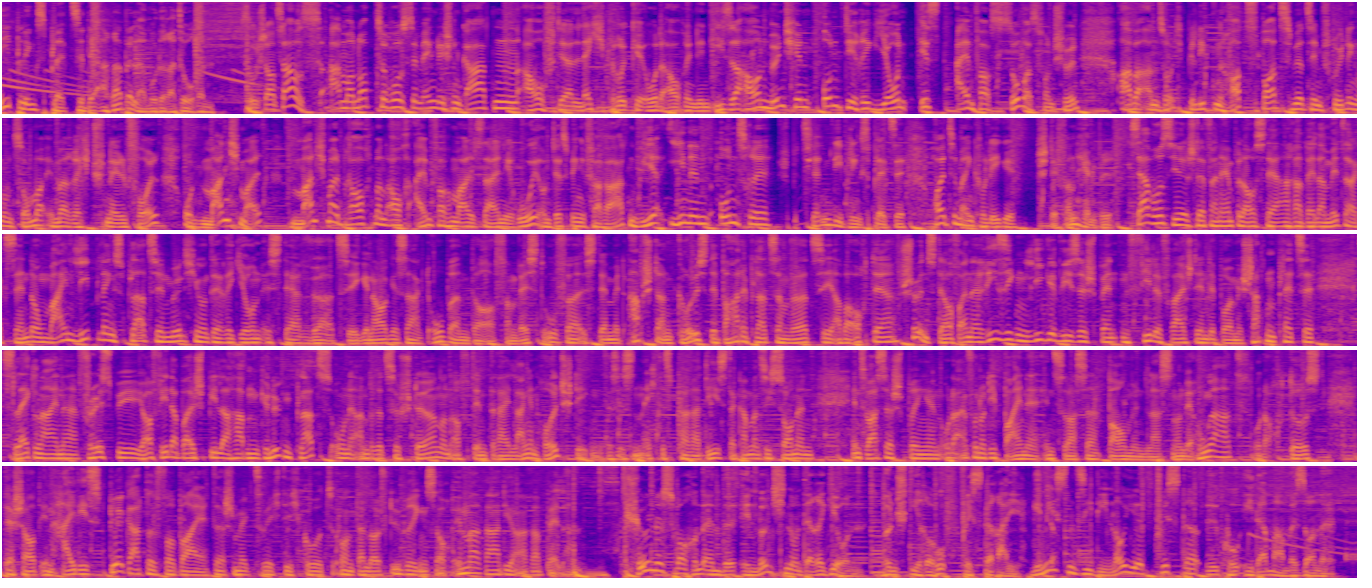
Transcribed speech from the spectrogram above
Lieblingsplätze der Arabella-Moderatoren. So schaut's aus. Amonopterus im englischen Garten, auf der Lechbrücke oder auch in den Isarauen. München und die Region ist einfach sowas von schön. Aber an solch beliebten Hotspots wird's im Frühling und Sommer immer recht schnell voll. Und manchmal, manchmal braucht man auch einfach mal seine Ruhe. Und deswegen verraten wir Ihnen unsere speziellen Lieblingsplätze. Heute mein Kollege Stefan Hempel. Servus, hier ist Stefan Hempel aus der Arabella Mittagssendung. Mein Lieblingsplatz in München und der Region ist der Wörthsee, genauer gesagt Oberndorf. Am Westufer ist der mit Abstand größte Badeplatz am Wörthsee, aber auch der schönste. Auf einer riesigen Liegewiese spenden viele freistehende Bäume Schattenplätze. Slackliner, Frisbee, ja, Federballspieler haben genügend Platz, ohne andere zu stören. Und auf den drei langen Holzstegen, das ist ein echtes Paradies. Da kann man sich sonnen, ins Wasser springen oder einfach nur die Beine ins Wasser baumeln lassen. Und wer Hunger hat oder auch Durst, der schaut in Heidis Biergattel vorbei. Da schmeckt's richtig gut. Und da läuft übrigens auch immer Radio Arabella. Schönes Wochenende in München und der Region. Wünscht Ihre Hofpfisterei. Genießen Sie die neue Twister Öko Edamame Sonne.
